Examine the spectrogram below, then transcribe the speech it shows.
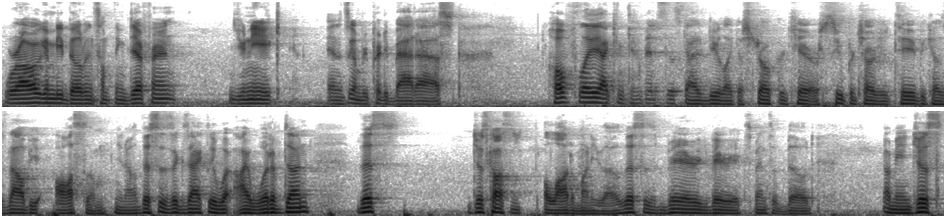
we're all gonna be building something different, unique, and it's gonna be pretty badass. Hopefully, I can convince this guy to do like a stroker kit or supercharger too, because that'll be awesome. You know, this is exactly what I would have done. This just costs a lot of money though. This is very, very expensive build. I mean, just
